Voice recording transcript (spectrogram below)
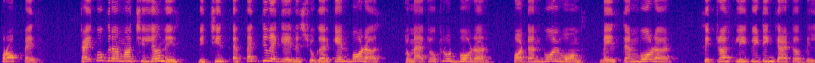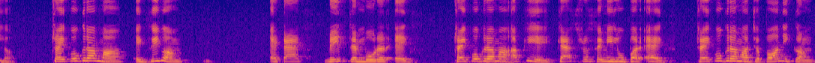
crop. Trichogramma chilonis which is effective against sugarcane borers, tomato fruit borer, cotton bollworms, maize stem borer, citrus leaf-eating caterpillar. Trichogramma exiguum attacks maize stem eggs. Trichogramma achaeae castor semilooper eggs. Trichogramma japonicum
